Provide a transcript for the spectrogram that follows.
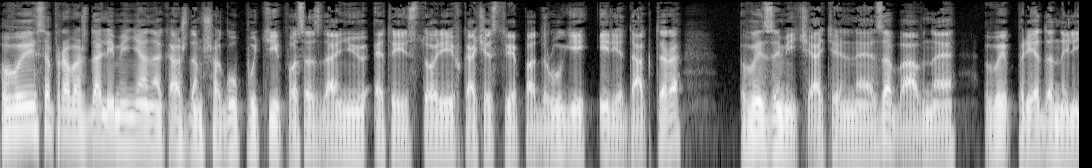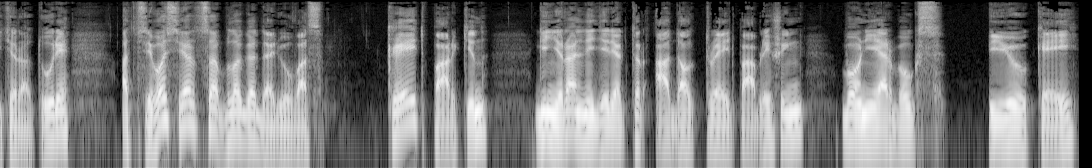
Вы сопровождали меня на каждом шагу пути по созданию этой истории в качестве подруги и редактора. Вы замечательная, забавная, вы преданы литературе. От всего сердца благодарю вас. Кейт Паркин, генеральный директор Adult Trade Publishing, Bonnier Books, UK.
